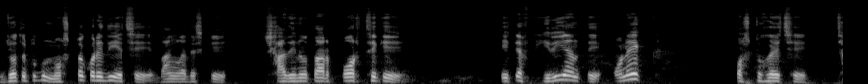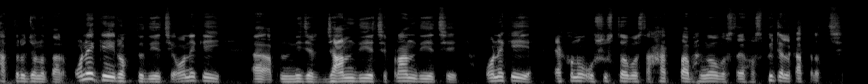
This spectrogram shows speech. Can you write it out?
যতটুকু নষ্ট করে দিয়েছে বাংলাদেশকে স্বাধীনতার পর থেকে, এটা ফিরিয়ে আনতে অনেক কষ্ট হয়েছে। ছাত্র জনতার অনেকেই রক্ত দিয়েছে, অনেকেই আপনার নিজের জান দিয়েছে, প্রাণ দিয়েছে, অনেকেই এখনও অসুস্থ অবস্থা, হাত পা ভাঙা অবস্থায় হসপিটাল কাতরাচ্ছে।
